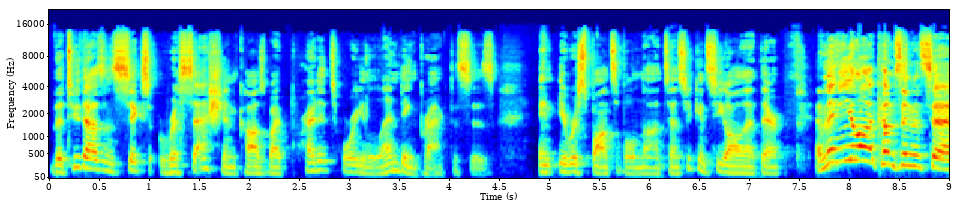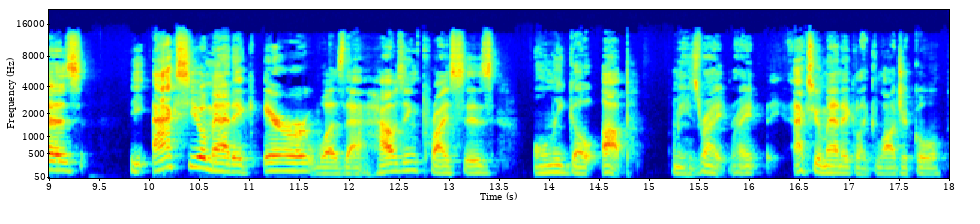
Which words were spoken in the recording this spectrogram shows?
the 2006 recession caused by predatory lending practices and irresponsible nonsense. You can see all that there. And then Elon comes in and says, the axiomatic error was that housing prices only go up. I mean, he's right, right? Axiomatic, like logical,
